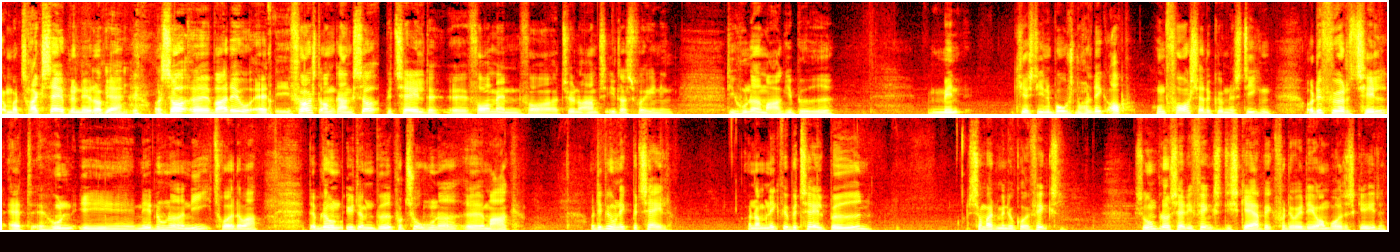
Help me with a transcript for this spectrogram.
Og må trække sablen netop, ja. Og så øh, var det jo, at i første omgang så betalte øh, formanden for Tønder Amts Idrætsforening de 100 mark i bøde. Men Kirstine Bosen holdt ikke op. Hun fortsatte gymnastikken, og det førte til, at hun i 1909, tror jeg det var, der blev hun idømt en bøde på 200 øh, mark. Og det vil hun ikke betale. Og når man ikke vil betale bøden, så måtte man jo gå i fængsel. Så hun blev sat i fængsel i Skærbæk, for det var i det område, der skete.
